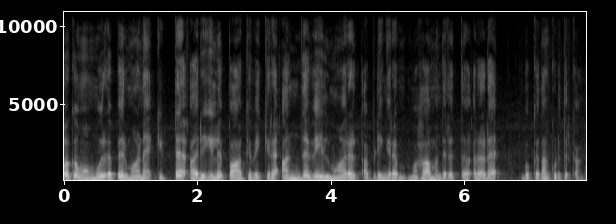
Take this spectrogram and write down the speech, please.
பக்கமும் முருகப்பெருமானை கிட்ட அருகில் பார்க்க வைக்கிற அந்த வேல்மாறல் அப்படிங்கிற மகாமந்திரத்தோட புக்கை தான் கொடுத்துருக்காங்க.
